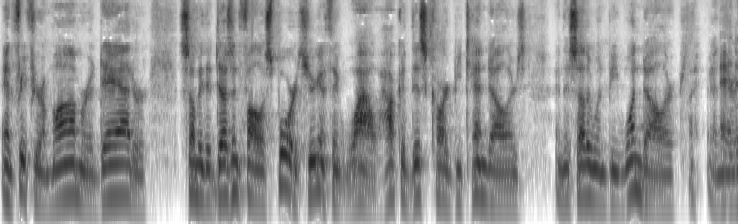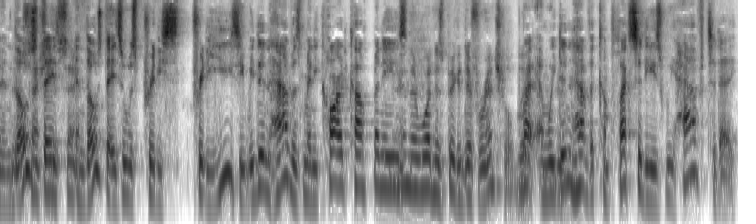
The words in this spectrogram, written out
And if you're a mom or a dad or somebody that doesn't follow sports, you're going to think, wow, how could this card be ten dollars and this other one be one dollar?" dollar? and in those days, in those days, it was pretty pretty easy. We didn't have as many card companies. and there wasn't as big a differential. But Right, and we didn't have the complexities we have today.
